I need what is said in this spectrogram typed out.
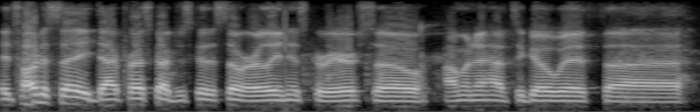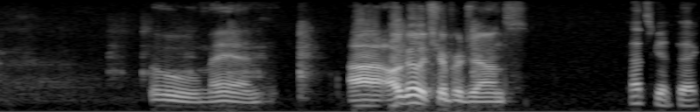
it's hard to say Dak Prescott just because it's so early in his career. So I'm gonna have to go with. Uh, oh man, uh, I'll go with Chipper Jones. That's a good pick.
